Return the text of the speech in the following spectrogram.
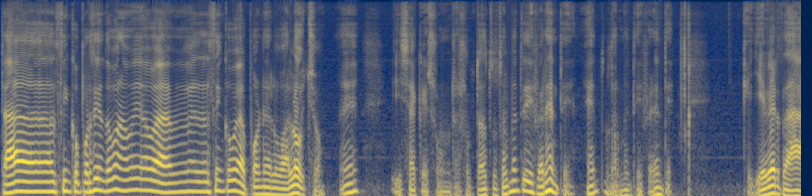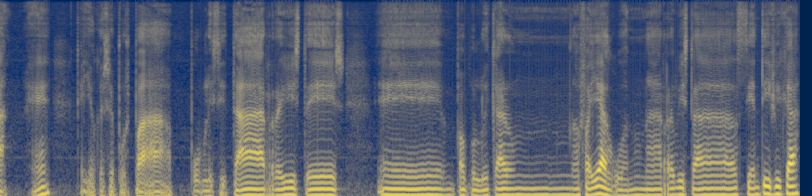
está al 5% bueno voy a, del 5 voy a ponerlo al 8 y saques un resultado totalmente diferente totalmente diferente. Que es verdad ¿eh? que yo que sé pues para publicitar revistas eh, para publicar un, hallazgo en una revista científica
